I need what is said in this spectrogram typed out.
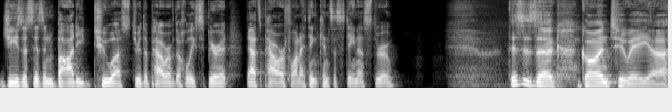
Jesus is embodied to us through the power of the Holy Spirit. That's powerful and I think can sustain us through. This has uh, gone to a uh,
